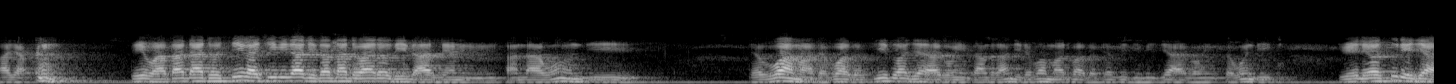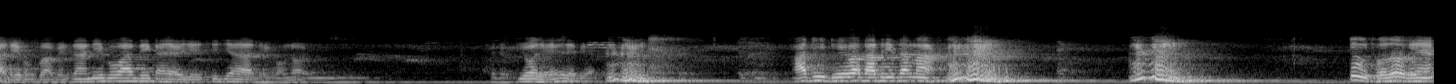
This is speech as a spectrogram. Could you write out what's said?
အားကြောင့်ဒေဝတာတာတို့ရှိကရှိပြီးသားဒီသောတတ္တဝါတို့သည်သာလင်သန္တာဝန္တိတဘဝမှာတဘဝဆိုပြေးသွားကြအကုန်ရင်သံဃာတိတဘဝမှာတဘဝဆိုပြောင်းဖြစ်နေကြအကုန်ရင်သဝန္တိရွေလျောစုရကြလေဘုရားပဲဇန်ဒီဘဝသိကရရရှိကြလေကုန်တော့ဒါလိုပြောတယ်တဲ့ဗျအာထုတွေဝသာတိသမ တို့ထိုသောဖြင့်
